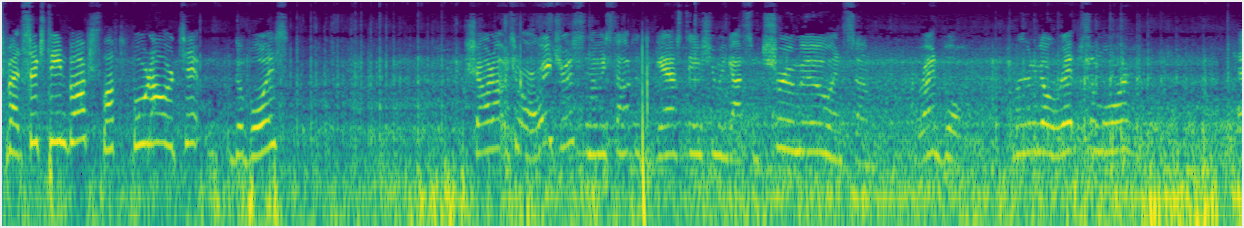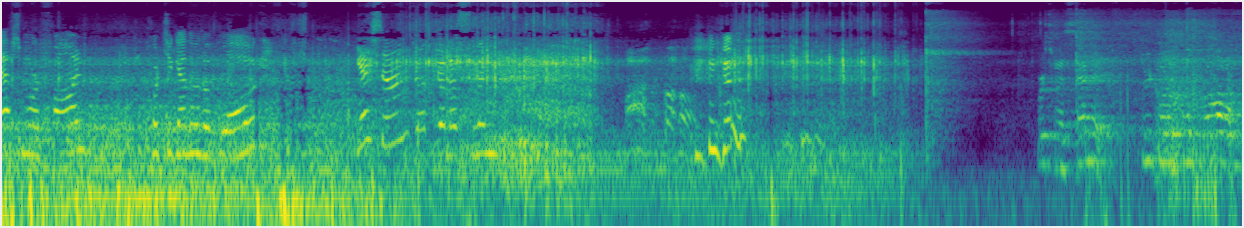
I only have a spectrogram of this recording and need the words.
spent 16 bucks, left a four dollar tip. Good boys. Shout out to our waitress, and then we stopped at the gas station. We got some TruMoo and some Red Bull. We're gonna go rip some more, have some more fun, put together the vlog. Yes, son. Just gonna slim. Oh. We're just gonna send it. Three quarters of throttle.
